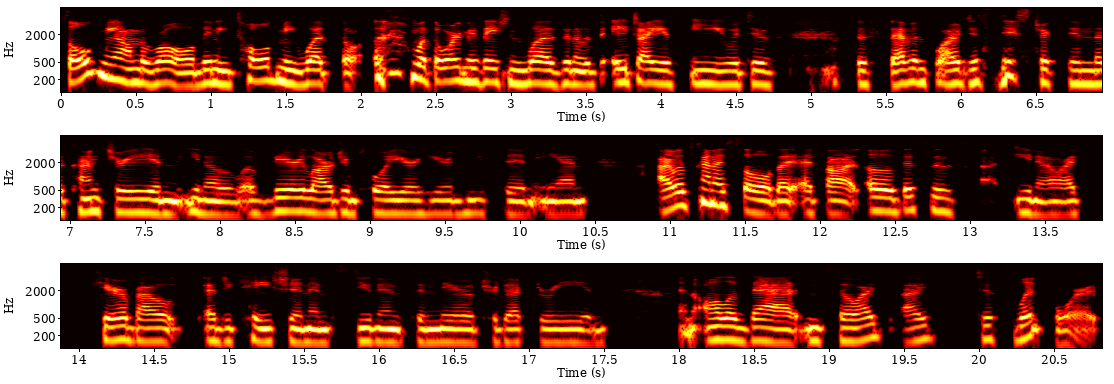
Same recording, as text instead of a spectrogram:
sold me on the role, then he told me what the what the organization was, and it was HISD, which is the seventh largest district in the country, and you know a very large employer here in Houston. And I was kind of sold. I, I thought, oh, this is uh, you know I care about education and students and their trajectory and and all of that, and so I I just went for it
